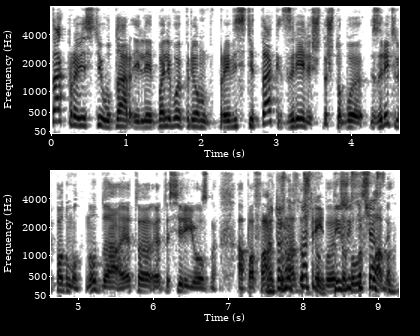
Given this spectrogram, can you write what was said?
так провести удар или болевой прием провести так зрелищно, чтобы зритель подумал, ну да, это, это серьезно. А по факту надо, вот смотри, чтобы это было сейчас... слабо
